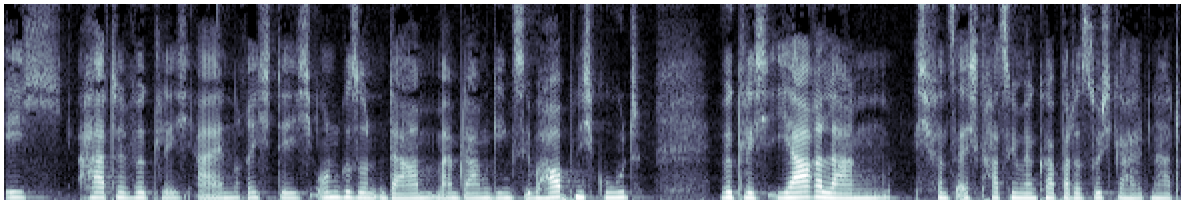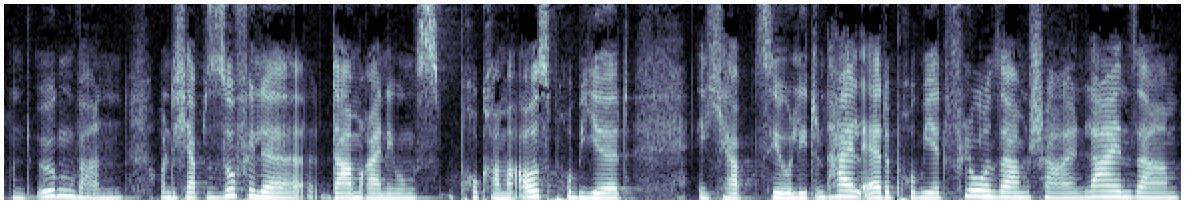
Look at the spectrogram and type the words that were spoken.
ich hatte wirklich einen richtig ungesunden Darm. Meinem Darm ging es überhaupt nicht gut wirklich jahrelang, ich finde es echt krass, wie mein Körper das durchgehalten hat. Und irgendwann, und ich habe so viele Darmreinigungsprogramme ausprobiert, ich habe Zeolit und Heilerde probiert, Flohsamenschalen, Leinsamen,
